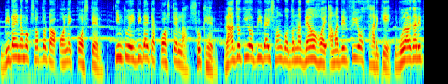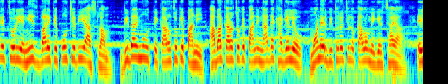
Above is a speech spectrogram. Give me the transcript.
বিদায় নামক শব্দটা অনেক কষ্টের, কিন্তু এই বিদায়টা কষ্টের না, সুখের। রাজকীয় বিদায় সংবর্ধনা দেওয়া হয় আমাদের প্রিয় স্যারকে। ঘোড়ার গাড়িতে চড়িয়ে নিজ বাড়িতে পৌঁছে দিয়ে আসলাম। বিদায় মুহূর্তে কারও চোখে পানি, আবার কারও চোখে পানি না দেখা গেলেও মনের ভিতরে ছিল কালো মেঘের ছায়া। এই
